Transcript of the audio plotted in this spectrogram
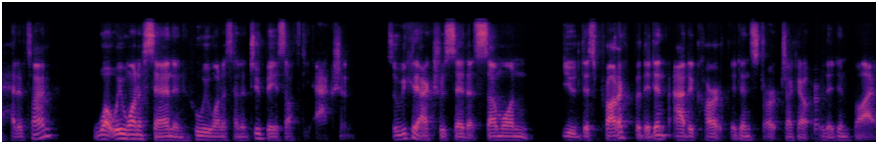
ahead of time what we want to send and who we want to send it to based off the action. So we could actually say that someone viewed this product, but they didn't add to cart, they didn't start checkout, or they didn't buy.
